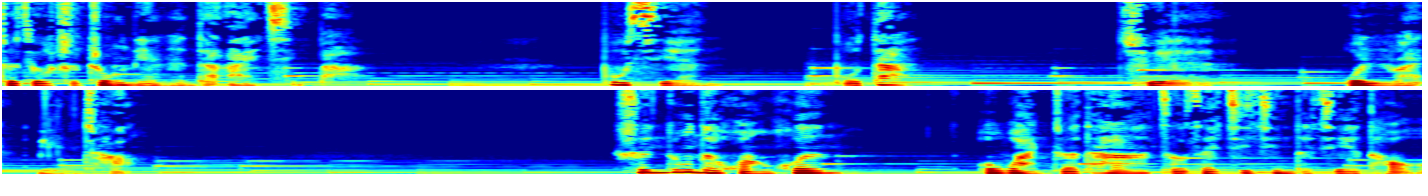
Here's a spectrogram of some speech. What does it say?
这就是中年人的爱情吧。不咸，不淡，却温软绵长。深冬的黄昏，我挽着他走在寂静的街头。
